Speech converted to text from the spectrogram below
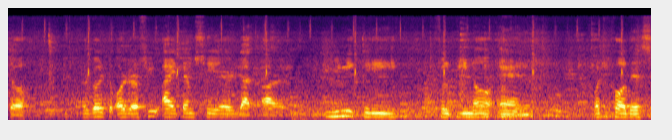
So we're going to order a few items here that are uniquely Filipino and what you call this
